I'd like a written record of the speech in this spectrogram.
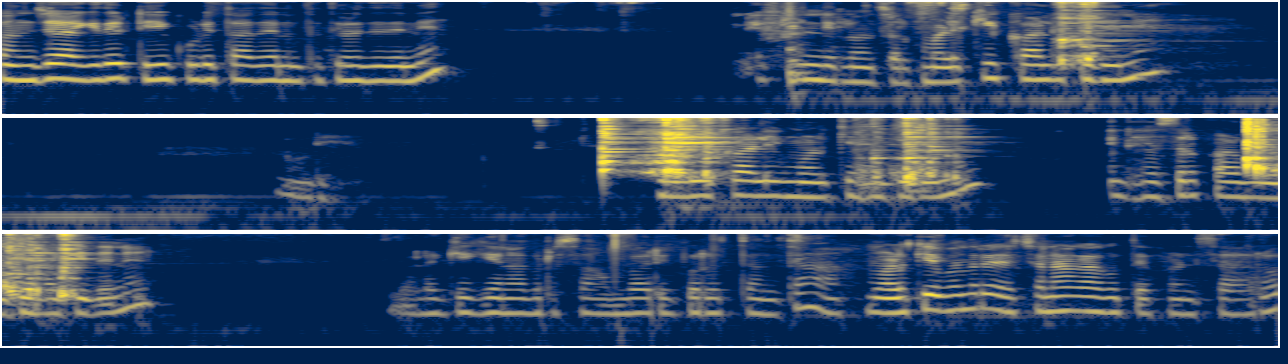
ಸಂಜೆ ಆಗಿದೆ, ಟೀ ಕುಡಿತಾ ಇದೆ ಅಂತ ತಿಳಿದಿದ್ದೀನಿ. ಈ ಫ್ರೆಂಡ್ ಇಲ್ಲೊಂದು ಸ್ವಲ್ಪ ಮೊಳಕೆ ಕಾಳು ಇಟ್ಟಿದ್ದೀನಿ ನೋಡಿ ಕಾಳಿಗೆ ಮೊಳಕೆ ಹಾಕಿದ್ದೀನಿ. ಇಲ್ಲಿ ಹೆಸರು ಕಾಳು ಮೊಳಕೆ ಹಾಕಿದ್ದೀನಿ. ಬೆಳಗ್ಗೆಗೆ ಏನಾದರೂ ಸಾಂಬಾರಿಗೆ ಬರುತ್ತಂತ? ಮೊಳಕೆ ಬಂದರೆ ಚೆನ್ನಾಗಾಗುತ್ತೆ ಫ್ರೆಂಡ್ಸ್ ಸಾರು.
